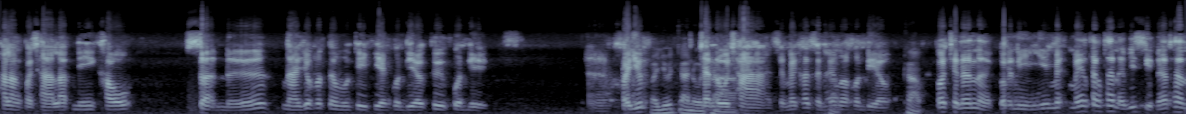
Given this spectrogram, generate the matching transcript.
พลังประชารัฐนี้เขาเสนอนายกรัฐมนตรีเพียงคนเดียวคือคนเอกอ่าประยุทธ์ประยุทธ์จันทร์จันทร์โอโอชาชาใช่ไหมเขาเสนอมาคนเดียวครับเพราะฉะนั้นน่ะกรณีนี้แม้แม้กระทั่งท่านอภิสิทธิ์นะท่าน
